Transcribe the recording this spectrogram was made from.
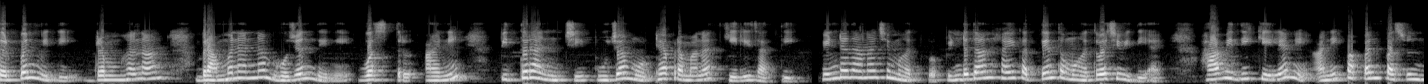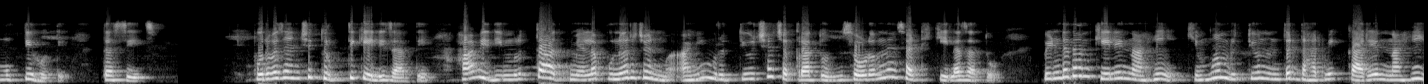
तर्पण विधी ब्राह्मणां ब्राह्मणांना भोजन देणे वस्त्र आणि पितरांची पूजा मोठ्या प्रमाणात केली जाते. पिंडदानाचे महत्त्व पिंडदान हा एक अत्यंत महत्वाची विधी आहे. हा विधी केल्याने अनेक पापांपासून मुक्ती होते. तसेच पूर्वजांची तृप्ती केली जाते. हा विधी मृत आत्म्याला पुनर्जन्म आणि मृत्यूच्या चक्रातून सोडवण्यासाठी केला जातो. पिंडदान केले नाही किंवा मृत्यूनंतर धार्मिक कार्य नाही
